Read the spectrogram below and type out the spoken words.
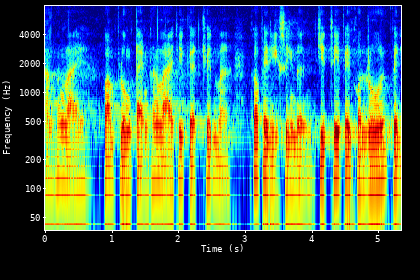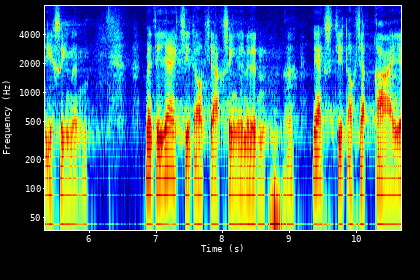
างๆทั้งหลาย ความปรุงแต่งทั้งหลายที่เกิดขึ้นมา ก็เป็นอีกสิ่งหนึ่ง จิตที่เป็นคนรู้เป็นอีกสิ่งหนึ่ง มันจะแยกจิตออกจากสิ่งอื่นๆนะแยกจิตออกจากกาย แย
